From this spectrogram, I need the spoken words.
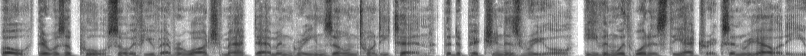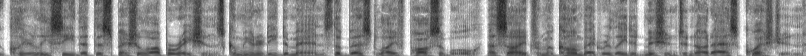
Oh, there was a pool, so if you've ever watched Matt Damon Green Zone 2010, the depiction is real. Even with what is theatrics and reality, you clearly see that the special operations community demands the best life possible. Aside from a combat related mission to not ask question,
